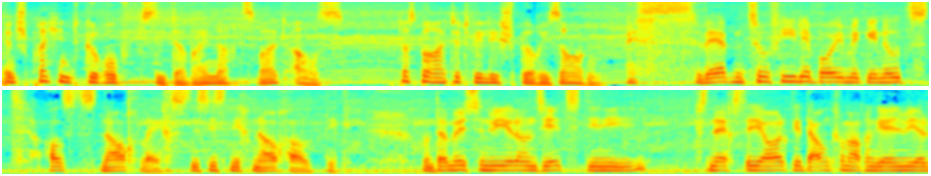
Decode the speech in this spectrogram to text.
Entsprechend gerupft sieht der Weihnachtswald aus. Das bereitet Willi Spörri Sorgen. Es werden zu viele Bäume genutzt, als es nachwächst. Das ist nicht nachhaltig. Und da müssen wir uns jetzt die das nächste Jahr Gedanken machen, gehen wir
